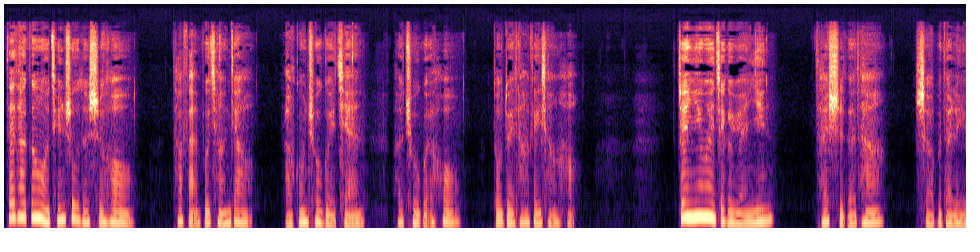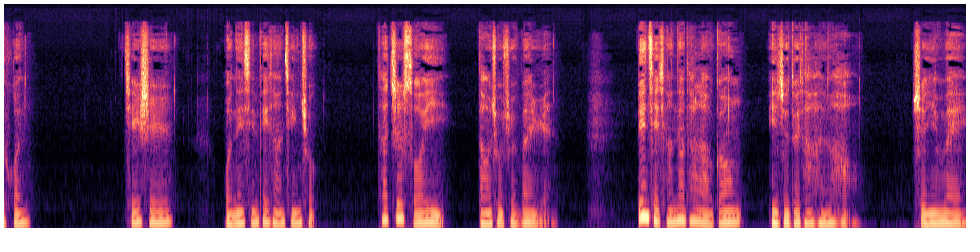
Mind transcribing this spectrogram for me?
在他跟我倾诉的时候，他反复强调，老公出轨前和出轨后都对他非常好，正因为这个原因，才使得他舍不得离婚。其实，我内心非常清楚。她之所以到处去问人，并且强调她老公一直对她很好，是因为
